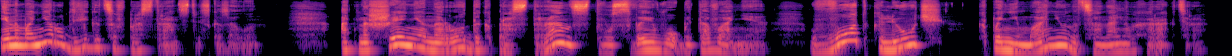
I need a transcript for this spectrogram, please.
и на манеру двигаться в пространстве, — сказал он отношение народа к пространству своего бытования — вот ключ к пониманию национального характера.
